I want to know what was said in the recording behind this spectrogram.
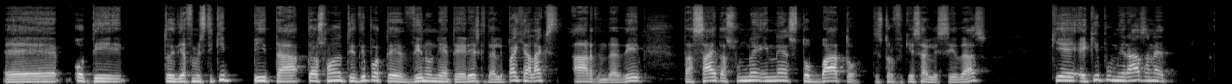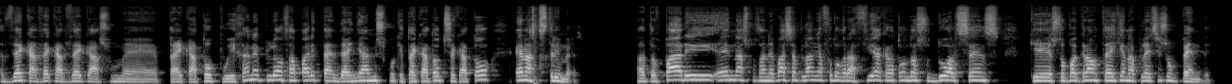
ε, ότι το η διαφημιστική πίτα, τέλος πάντων οτιδήποτε δίνουν οι εταιρείες κτλ. έχει αλλάξει άρδιν. Δηλαδή, τα site, ας πούμε, είναι στον πάτο της τροφικής αλυσίδας και εκεί που μοιράζανε 10-10-10, ας πούμε, τα 100 που είχαν, πλέον θα πάρει τα 99, μη σου πω και τα 100% ένα streamer. Θα το πάρει ένας που θα ανεβάσει απλά μια φωτογραφία κρατώντας το DualSense και στο background θα έχει ένα PlayStation 5. Ζήσει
